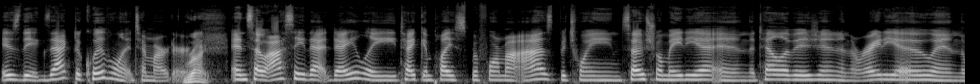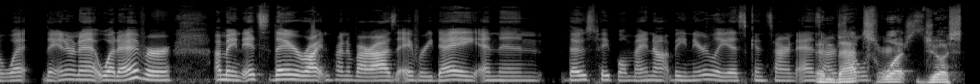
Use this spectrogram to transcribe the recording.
is the exact equivalent to murder. Right. And so I see that daily taking place before my eyes between social media and the television and the radio and the what the internet, whatever. I mean, it's there right in front of our eyes every day. And then those people may not be nearly as concerned as our and that's soldiers. what just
